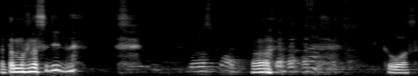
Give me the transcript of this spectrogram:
А там можна сидіти, да? Можна спати. О, клас.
